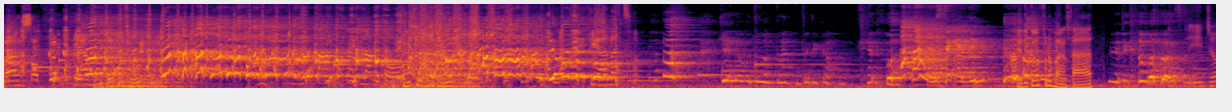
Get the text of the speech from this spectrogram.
Bangsat gue ini amat. Kiana. Kiana betul betul itu di kamar. Hashtag anjing. Jadi cover bangsat. Ijo.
